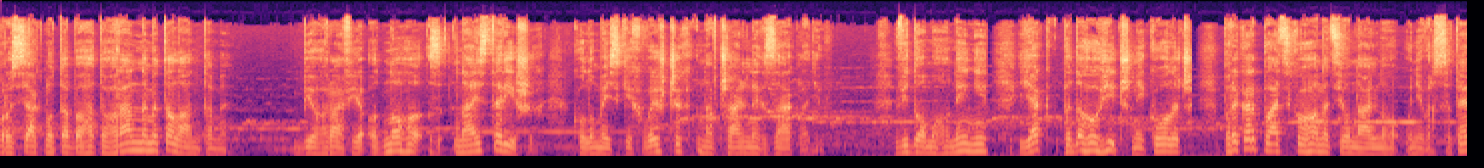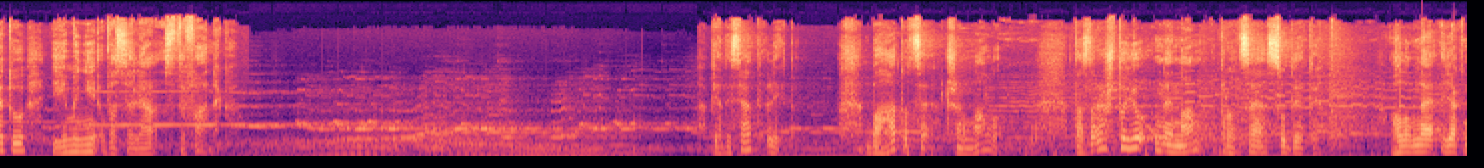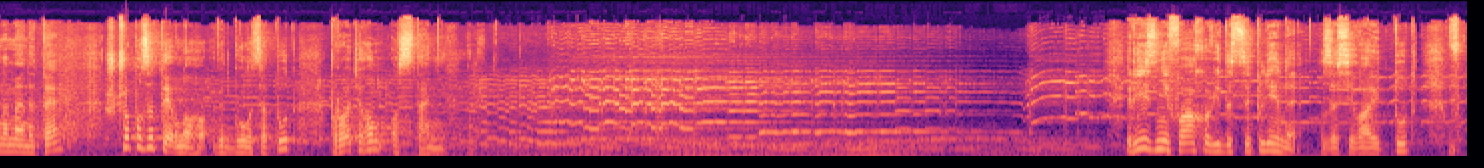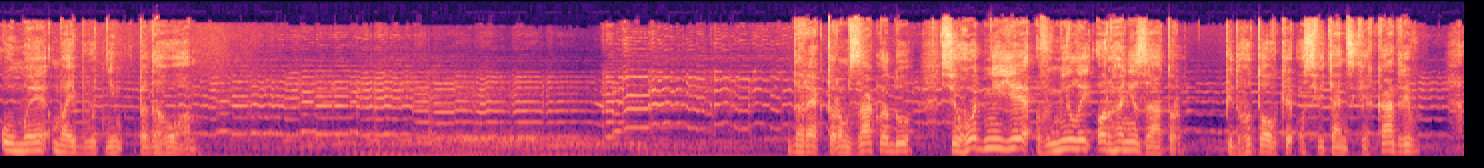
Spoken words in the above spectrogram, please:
просякнута багатогранними талантами. Біографія одного з найстаріших коломийських вищих навчальних закладів, відомого нині як педагогічний коледж Прикарпатського національного університету імені Василя Стефаника. 50 літ. Багато це чи мало? Та зрештою не нам про це судити. Головне, як на мене, те, що позитивного відбулося тут протягом останніх літ. Різні фахові дисципліни засівають тут в уми майбутнім педагогам. Директором закладу сьогодні є вмілий організатор підготовки освітянських кадрів,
